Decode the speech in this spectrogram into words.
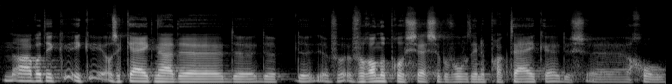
nou, wat ik, ik, als ik kijk naar de, de, de, de, de ver- veranderprocessen bijvoorbeeld in de praktijk. Hè, dus eh, goh,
